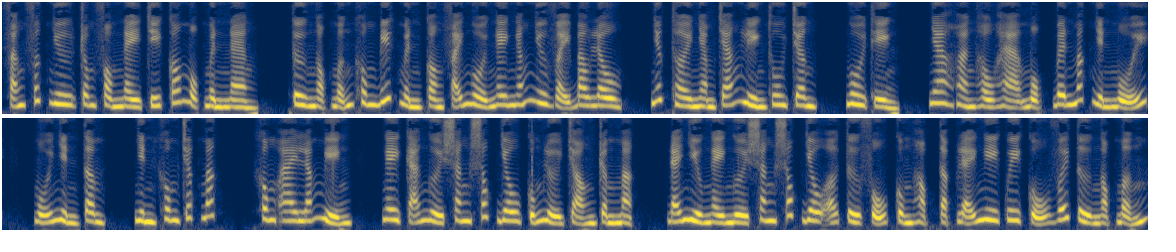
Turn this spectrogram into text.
phản phất như trong phòng này chỉ có một mình nàng, từ Ngọc Mẫn không biết mình còn phải ngồi ngay ngắn như vậy bao lâu, nhất thời nhằm chán liền thu chân, ngồi thiền, nha hoàng hầu hạ một bên mắt nhìn mũi, mũi nhìn tâm, nhìn không chấp mắt, không ai lắm miệng, ngay cả người săn sóc dâu cũng lựa chọn trầm mặt, đã nhiều ngày người săn sóc dâu ở từ phủ cùng học tập lễ nghi quy củ với từ Ngọc Mẫn,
